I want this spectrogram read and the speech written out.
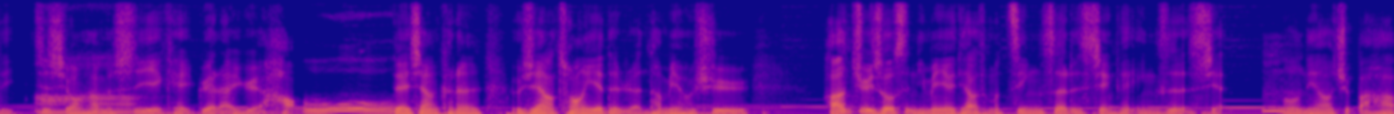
理，就希望他们事业可以越来越好哦。对，像可能有些想创业的人，他们也会去，好像据说是里面有一条什么金色的线跟银色的线。然后你要去把它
